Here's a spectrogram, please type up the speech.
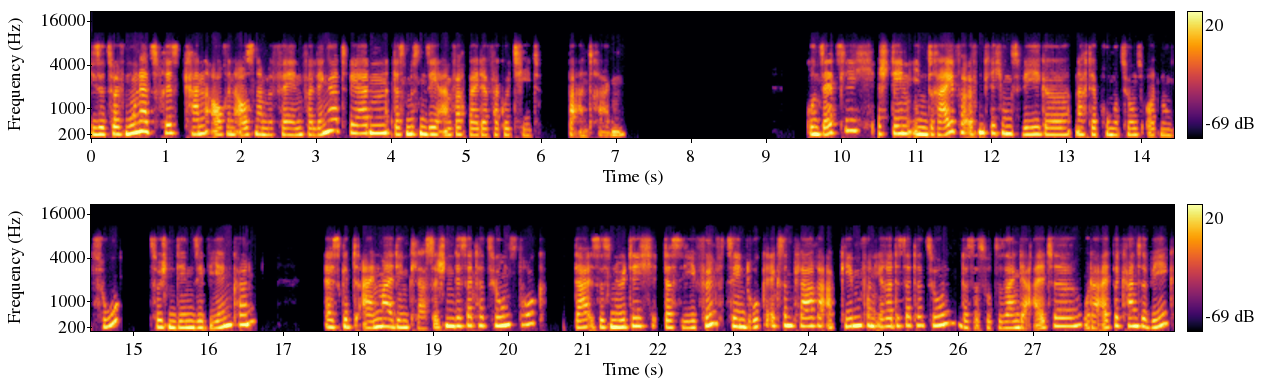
Diese Zwölf-Monatsfrist kann auch in Ausnahmefällen verlängert werden. Das müssen Sie einfach bei der Fakultät beantragen. Grundsätzlich stehen Ihnen drei Veröffentlichungswege nach der Promotionsordnung zu, zwischen denen Sie wählen können. Es gibt einmal den klassischen Dissertationsdruck. Da ist es nötig, dass Sie 15 Druckexemplare abgeben von Ihrer Dissertation. Das ist sozusagen der alte oder altbekannte Weg.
